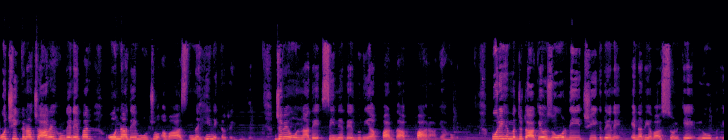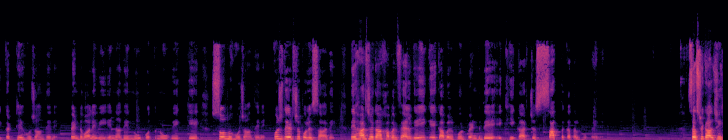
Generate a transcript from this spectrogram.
ਉਹ ਚੀਕਣਾ ਚਾਹ ਰਹੇ ਹੁੰਦੇ ਨੇ, ਪਰ ਉਹਨਾਂ ਦੇ ਮੂੰਹ ਚੋਂ ਆਵਾਜ਼ ਨਹੀਂ ਨਿਕਲ ਰਹੀ ਹੁੰਦੀ। ਜਿਵੇਂ ਉਹਨਾਂ ਦੇ ਸੀਨੇ ਤੇ ਦੁਨੀਆ ਭਰ ਦਾ ਭਾਰ ਆ ਗਿਆ ਹੋਵੇ। ਪੂਰੀ ਹਿੰਮਤ ਜੁਟਾ ਕੇ ਉਹ ਜ਼ੋਰ ਦੀ ਚੀਕਦੇ ਨੇ। ਇਹਨਾਂ ਦੀ ਆਵਾਜ਼ ਸੁਣ ਕੇ ਲੋਕ ਇਕੱਠੇ ਹੋ ਜਾਂਦੇ ਨੇ। ਪਿੰਡ ਵਾਲੇ ਵੀ ਇਹਨਾਂ ਦੇ ਨੂੰ ਪੁੱਤ ਨੂੰ ਵੇਖ ਕੇ ਸੁੰਨ ਹੋ ਜਾਂਦੇ ਨੇ। ਕੁਝ ਦੇਰ 'ਚ ਪੁਲਿਸ ਆ ਗਈ ਤੇ ਹਰ ਜਗ੍ਹਾ ਖਬਰ ਫੈਲ ਗਈ ਕਿ ਕਾਬਲਪੁਰ ਪਿੰਡ ਦੇ ਇੱਕ ਹੀ ਘਰ 'ਚ 7 ਕਤਲ ਹੋ ਗਏ ਨੇ। ਸਤਿ ਸ਼੍ਰੀ ਅਕਾਲ ਜੀ,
